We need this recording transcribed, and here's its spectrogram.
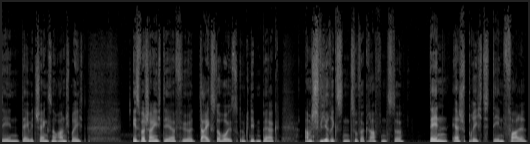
den David Shanks noch anspricht, ist wahrscheinlich der für Dijksterhuis und Knippenberg am schwierigsten zu verkraftendste, denn er spricht den Fall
